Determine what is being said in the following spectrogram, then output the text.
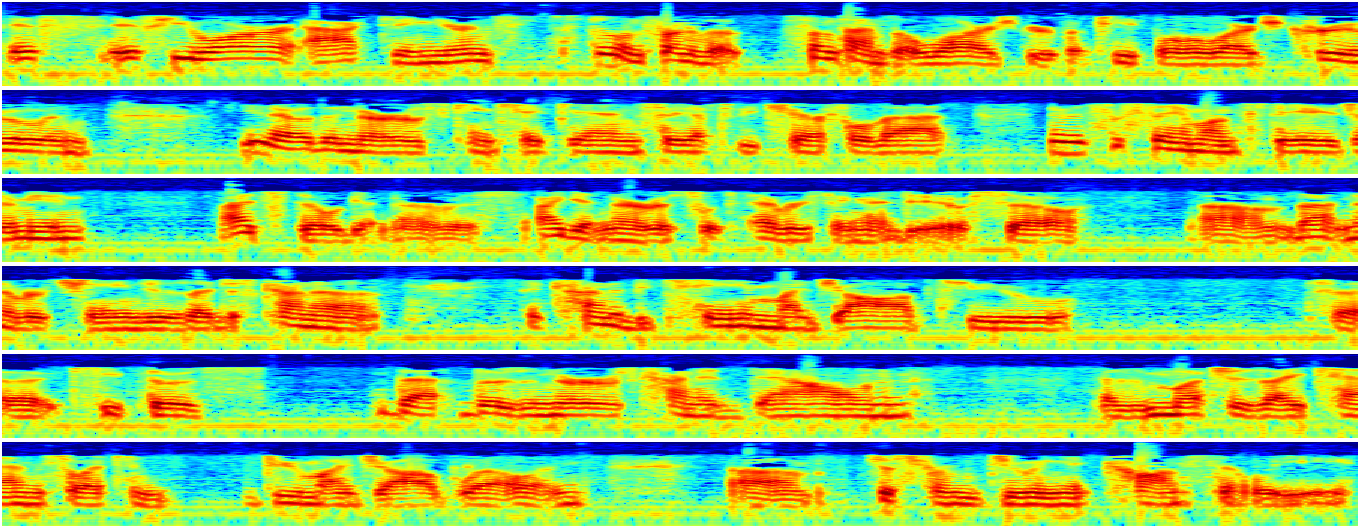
if if you are acting, you're in, still in front of a sometimes a large group of people, a large crew, and you know the nerves can kick in, so you have to be careful of that. And it's the same on stage. I mean, I still get nervous. I get nervous with everything I do, so um, that never changes. I just kind of it kind of became my job to to keep those that those nerves kind of down as much as I can, so I can do my job well. And um, just from doing it constantly,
